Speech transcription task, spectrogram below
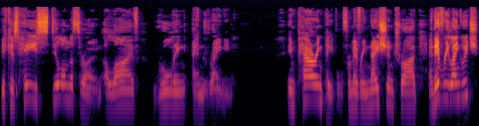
because He is still on the throne, alive, ruling, and reigning. Empowering people from every nation, tribe, and every language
